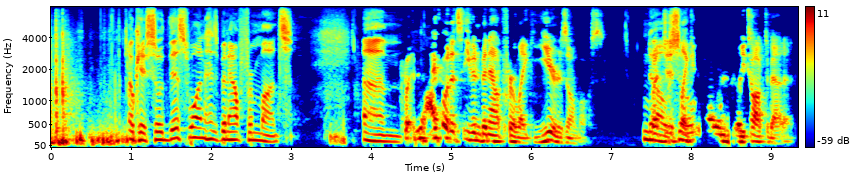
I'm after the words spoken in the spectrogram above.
it? Okay, so this one has been out for months. Um, but I thought it's even been out for like years almost. No, but just so, like no one really talked about it.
